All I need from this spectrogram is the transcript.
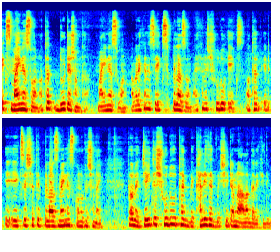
x minus one অর্থাৎ দুইটা সংখ্যা মাইনাস ওয়ান আবার এখানে আছে এক্স প্লাস ওয়ান এখানে শুধু এক্স অর্থাৎ এক্সের সাথে প্লাস মাইনাস কোনো কিছু নাই। তাহলে যেইটা শুধু থাকবে, খালি থাকবে, সেটা আমরা আলাদা রেখে দিব।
